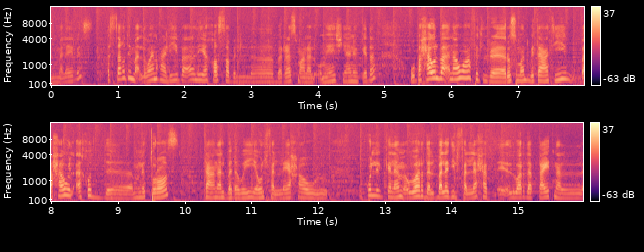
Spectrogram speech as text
الملابس بستخدم ألوان عليه بقى اللي هي بال- بالرسم على القماش يعني وكده. وبحاول بقى أنوع في الرسومات بتاعتي بحاول أخد من التراث بتاعنا البدوية والفلاحة و- وكل الكلام الوردة البلدي الفلاحة الوردة بتاعتنا ال-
